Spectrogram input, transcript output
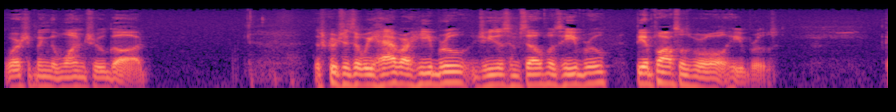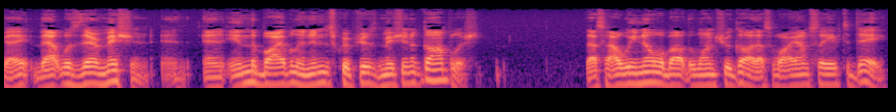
worshiping the one true God. The scriptures that we have are Hebrew. Jesus himself was Hebrew. The apostles were all Hebrews. Okay, that was their mission. And, and in the Bible and in the scriptures, mission accomplished. That's how we know about the one true God. That's why I'm saved today.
